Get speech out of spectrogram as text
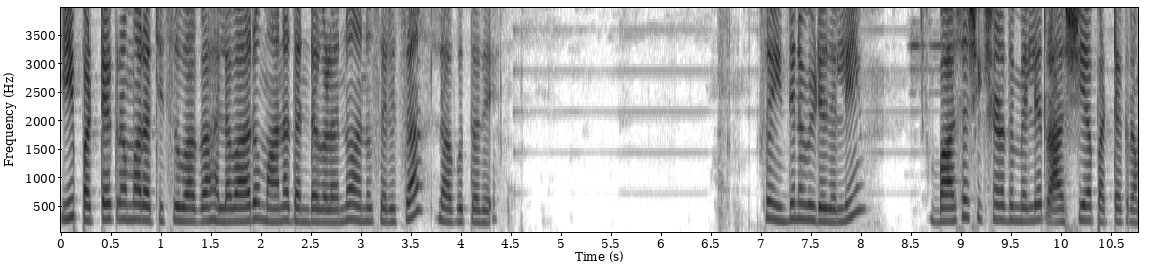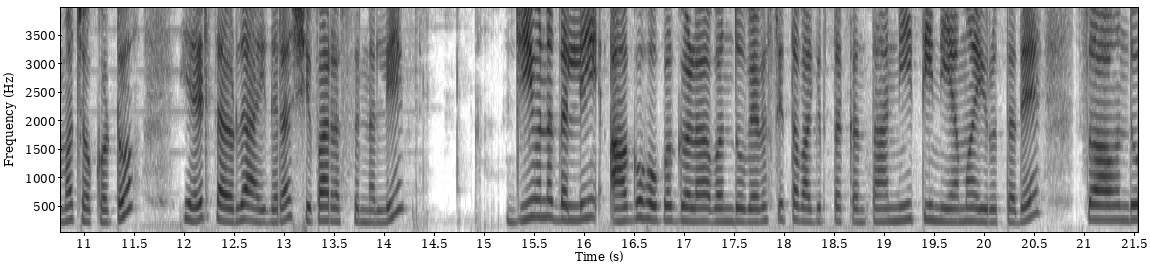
ಈ ಪಠ್ಯಕ್ರಮ ರಚಿಸುವಾಗ ಹಲವಾರು ಮಾನದಂಡಗಳನ್ನು ಅನುಸರಿಸಲಾಗುತ್ತದೆ. ಸೊ ಇಂದಿನ ವಿಡಿಯೋದಲ್ಲಿ ಭಾಷಾ ಶಿಕ್ಷಣದ ಮೇಲೆ ರಾಷ್ಟ್ರೀಯ ಪಠ್ಯಕ್ರಮ ಚೌಕಟ್ಟು ಎರಡು ಸಾವಿರದ ಐದರ ಶಿಫಾರಸ್ಸಿನಲ್ಲಿ ಜೀವನದಲ್ಲಿ ಆಗುಹೋಗುಗಳ ಒಂದು ವ್ಯವಸ್ಥಿತವಾಗಿರ್ತಕ್ಕಂಥ ನೀತಿ, ನಿಯಮ ಇರುತ್ತದೆ. ಸೊ ಆ ಒಂದು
